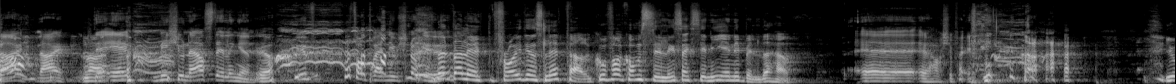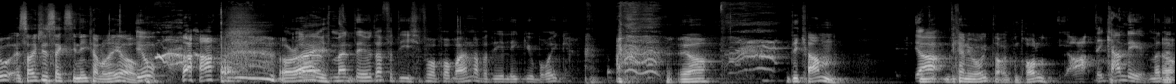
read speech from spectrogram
nei, nei. Det er misjonærstillingen. Ja. Hun forbrenner jo ikke noe, hun. Vent litt, Freudian slip her. Hvorfor kom stilling 69 inn i bildet her? Eh, jeg har ikke peiling. Jo, jeg sa ikke 69 kalorier? Jo. All right. Men det er jo derfor de ikke får forbrenne, for de ligger jo på rygg. Ja. De kan. Ja, De, de kan jo òg ta kontroll. ja det kan de, men, det, Ja.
